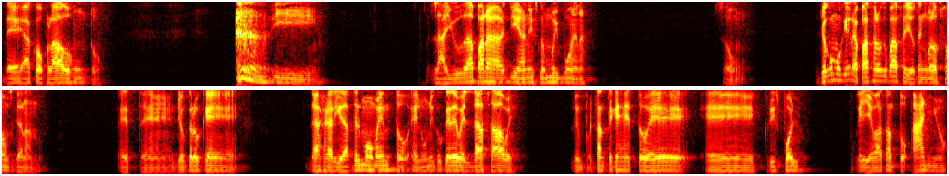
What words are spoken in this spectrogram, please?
de acoplado juntos. y la ayuda para Giannis no es muy buena. Son yo como quiera, pasa lo que pase, yo tengo los Suns ganando. Este, yo creo que la realidad del momento, el único que de verdad sabe lo importante que es esto es, Chris Paul, porque lleva tantos años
